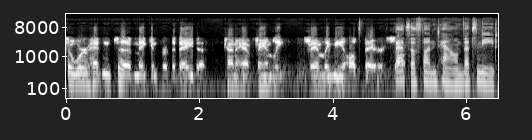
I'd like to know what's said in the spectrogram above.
so we're heading to Macon for the day to kind of have family family meal up there. So. That's a fun town. That's neat.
